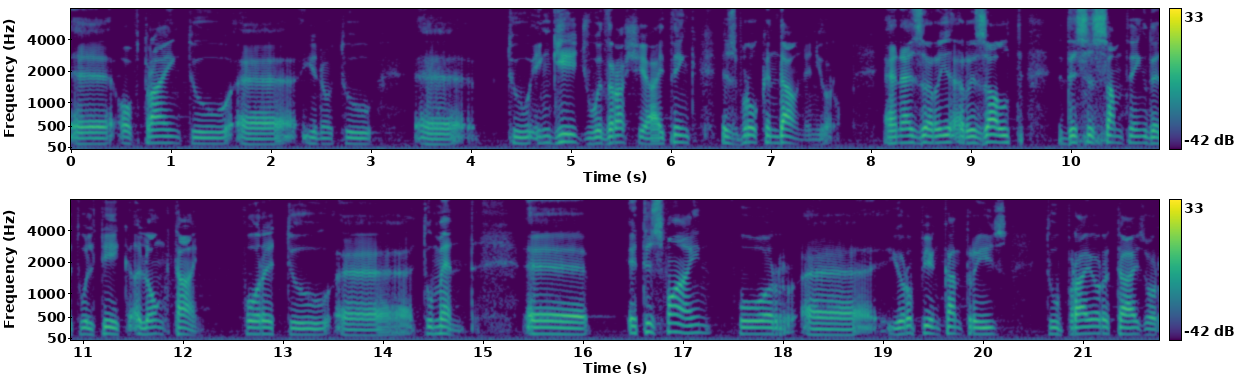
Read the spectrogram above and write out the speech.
uh, of trying to, uh, you know, to to engage with Russia, I think, is broken down in Europe. And as a re result, this is something that will take a long time for it to, uh, to mend. Uh, it is fine for uh, European countries to prioritize, or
